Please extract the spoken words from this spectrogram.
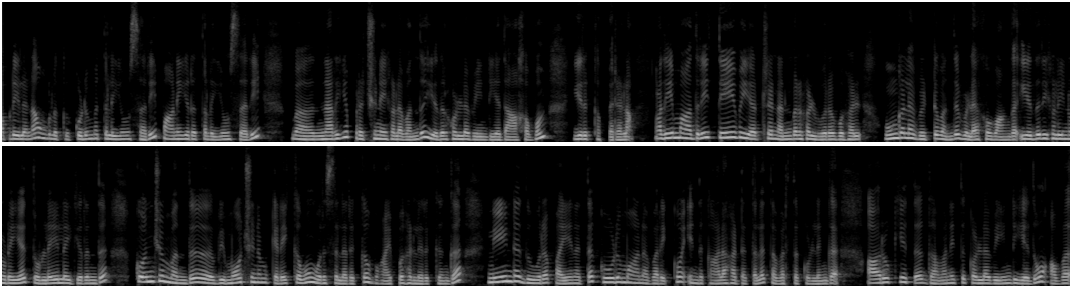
அப்படி இல்லைன்னா உங்களுக்கு குடும்பத்திலையும் சரி பாணியரத்துலையும் சரி நிறைய பிரச்சனைகளை வந்து எதிர்கொள்ள வேண்டியதாகவும் இருக்க பெறலாம் அதே மாதிரி தேவையற்ற நண்பர்கள் உறவுகள் உங்களை விட்டு வந்து விலகுவாங்க. எதிரிகளினுடைய தொல்லையில் இருந்து கொஞ்சம் வந்து விமோச்சனம் கிடைக்கவும் ஒரு சிலருக்கு வாய்ப்புகள் இருக்குங்க. நீண்ட தூர பயணத்தை கூடுமான வரைக்கும் இந்த காலகட்டத்தில் தவிர்த்து கொள்ளுங்க. ஆரோக்கியத்தை கவனித்து கொள்ள வேண்டியதும் அவ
